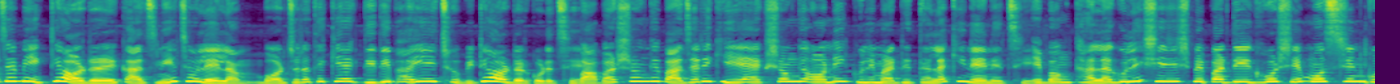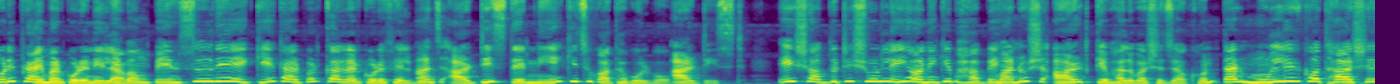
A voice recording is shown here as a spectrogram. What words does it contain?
আজ আমি একটি অর্ডারের কাজ নিয়ে চলে এলাম। বর্জরা থেকে এক দিদি ভাই এই ছবিটি অর্ডার করেছে। বাবার সঙ্গে বাজারে গিয়ে একসঙ্গে অনেকগুলি মাটির থালা কিনে এনেছি এবং থালাগুলি শিরিষ পেপার দিয়ে ঘষে মসৃণ করে প্রাইমার করে নিলাম এবং পেন্সিল দিয়ে এঁকে তারপর কালার করে ফেলব। আজ আর্টিস্টদের নিয়ে কিছু কথা বলব। আর্টিস্ট এই শব্দটি শুনলেই অনেকে ভাবে মানুষ আর্টকে ভালোবাসে যখন। তার মূল্যের কথা আসে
